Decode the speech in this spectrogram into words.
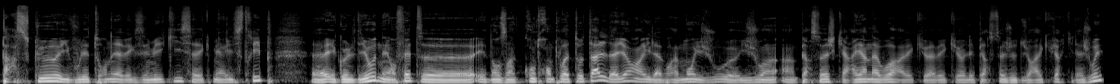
parce qu'il voulait tourner avec Zemeckis, avec Meryl Streep euh, et Goldie Hawn, et en fait, euh, et dans un contre-emploi total d'ailleurs. Hein, il a vraiment, il joue, il joue un, personnage qui a rien à voir avec, avec les personnages de dur à cuire qu'il a joué.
